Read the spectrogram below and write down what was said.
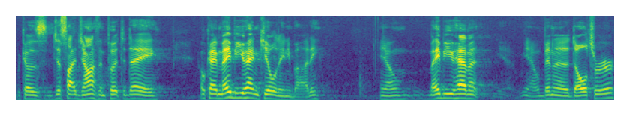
because just like Jonathan put today, okay, maybe you hadn't killed anybody. You know, maybe you haven't, you know, been an adulterer.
